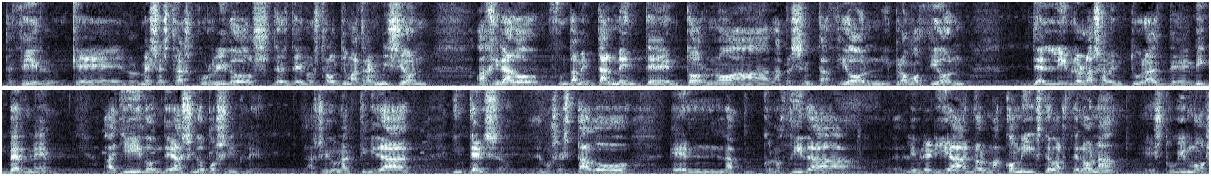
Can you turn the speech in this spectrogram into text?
Decir que los meses transcurridos desde nuestra última transmisión ha girado fundamentalmente en torno a la presentación y promoción del libro Las aventuras de Big Verne, allí donde ha sido posible. Ha sido una actividad intensa. Hemos estado en la conocida librería Norma Comics de Barcelona, estuvimos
